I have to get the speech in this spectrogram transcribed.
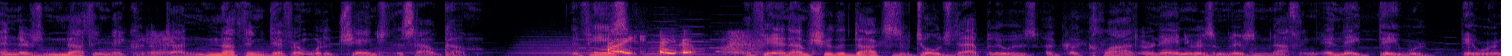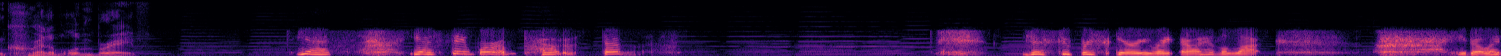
and there's nothing they could have done. Nothing different would have changed this outcome. If he's Right, I know. If, and I'm sure the doctors have told you that, but it was a, a clot or an aneurysm. There's nothing, and they, they were they were incredible and brave. Yes, yes, they were. I'm proud of them. Just super scary right now. I have a lot, you know, and,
